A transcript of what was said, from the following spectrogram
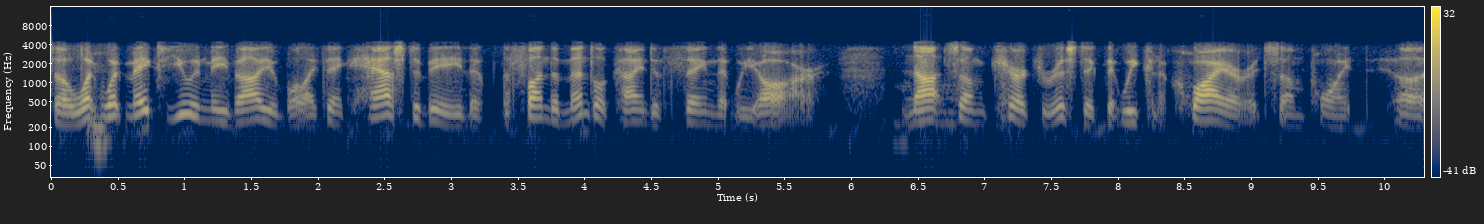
so what what makes you and me valuable, I think, has to be the, the fundamental kind of thing that we are, not some characteristic that we can acquire at some point uh,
